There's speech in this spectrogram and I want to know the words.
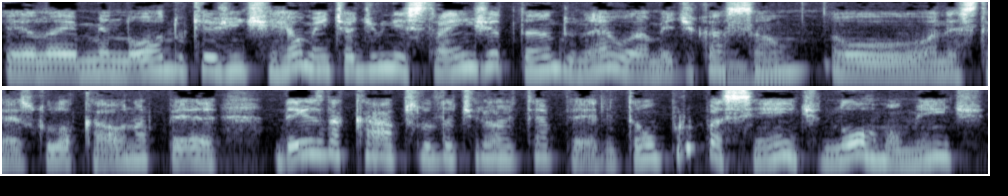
ela é menor do que a gente realmente administrar injetando, né, a medicação, uhum. o anestésico local na pele desde a cápsula da tireoide até a pele. Então, para o paciente, normalmente,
